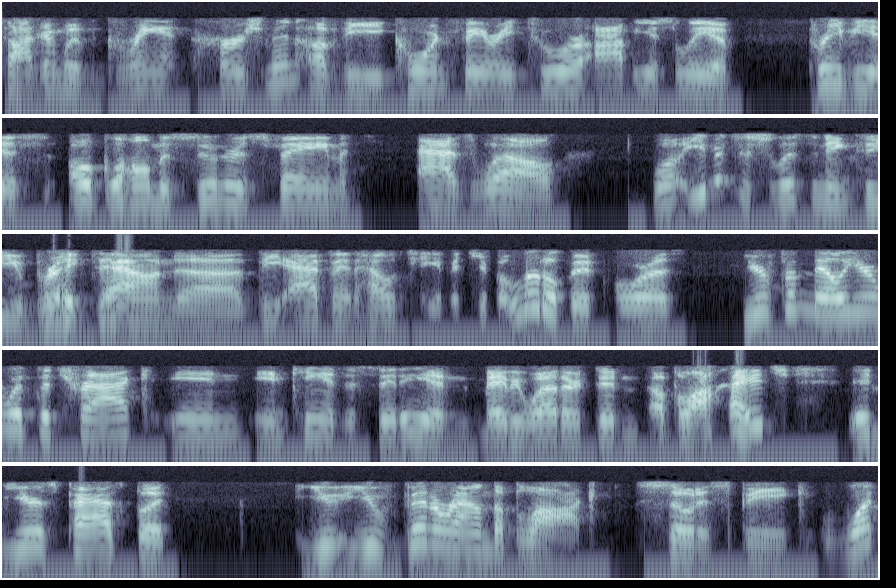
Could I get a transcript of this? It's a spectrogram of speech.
Talking with Grant Hirschman of the Korn Ferry Tour, obviously a previous Oklahoma Sooners fame as well. Well, even just listening to you break down uh, the Advent Health Championship a little bit for us, you're familiar with the track in in Kansas City, and maybe weather didn't oblige in years past, but you you've been around the block, so to speak. What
